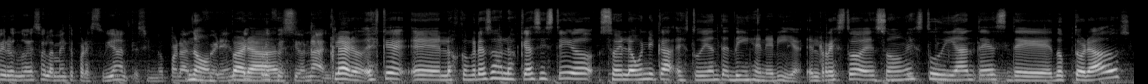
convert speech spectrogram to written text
Pero no es solamente para estudiantes, sino para No, diferentes para profesionales. Claro, es que eh, los congresos a los que he asistido soy la única estudiante de ingeniería. El resto es- son estudiantes de doctorados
